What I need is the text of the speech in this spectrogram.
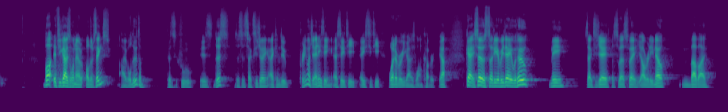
But if you guys want other things, I will do them. Because who is this? This is Sexy J. I can do pretty much anything SAT, ACT, whatever you guys want covered. Yeah. Okay, so study every day with who? Me, Sexy J. That's the best way. You already know. Bye bye.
